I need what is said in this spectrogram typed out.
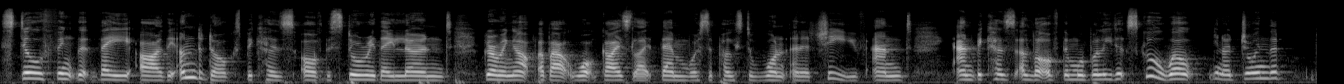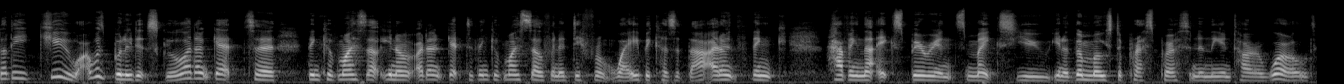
still think that they are the underdogs because of the story they learned growing up about what guys like them were supposed to want and achieve. And and because a lot of them were bullied at school. Well you know join the bloody queue. I was bullied at school. I don't get to think of myself, you know, I don't get to think of myself in a different way because of that. I don't think having that experience makes you, you know, the most oppressed person in the entire world.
